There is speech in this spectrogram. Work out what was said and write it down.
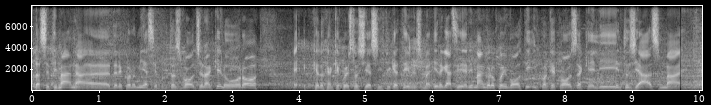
La settimana eh, dell'economia si è potuta svolgere anche loro e credo che anche questo sia significativo, Insomma, i ragazzi rimangono coinvolti in qualche cosa che li entusiasma.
